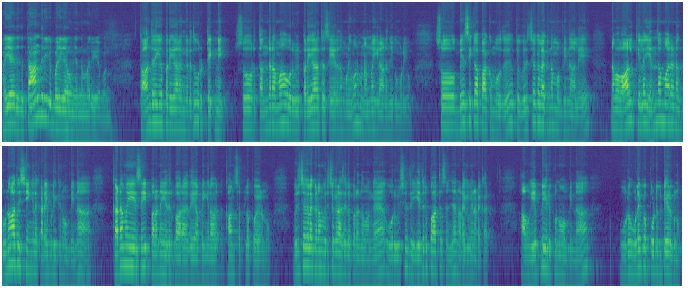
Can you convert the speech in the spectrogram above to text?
ஐயா இதுக்கு தாந்திரிக பரிகாரம் எந்த மாதிரி பண்ணணும்? தாந்திரிக பரிகாரங்கிறது ஒரு டெக்னிக் ஸோ ஒரு தந்திரமாக ஒரு பரிகாரத்தை செய்கிறது மூலிமா நம்ம நன்மைகளை அடைஞ்சிக்க முடியும். ஸோ பேசிக்காக பார்க்கும்போது இப்போ விருச்சக லக்னம் அப்படின்னாலே நம்ம வாழ்க்கையில் எந்த மாதிரியான குணாதிசயங்களை கடைபிடிக்கணும் அப்படின்னா கடமையை செய் பலனை எதிர்பாராதே அப்படிங்கிற கான்செப்டில் போயிடணும் விருச்சக லக்னம் விருச்சக ராசியில் பிறந்தவங்க ஒரு விஷயத்தை எதிர்பார்த்து செஞ்சால் நடக்கவே நடக்காது. அவங்க எப்படி இருக்கணும் அப்படின்னா உட உழைப்பை போட்டுக்கிட்டே இருக்கணும்.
